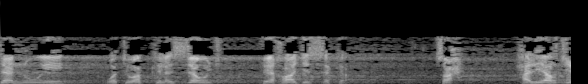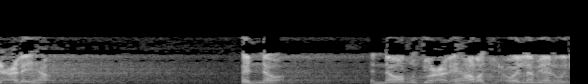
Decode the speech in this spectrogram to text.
تنوي وتوكل الزوج في إخراج الزكاة. صح. هل يرجع عليها؟ إن نوى إن نوى الرجوع عليها رجع وإن لم ينوي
